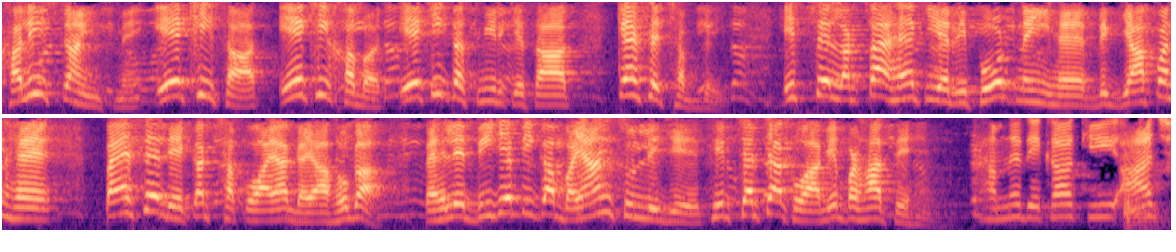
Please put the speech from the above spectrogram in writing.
खलीज टाइम्स में एक ही साथ, एक ही खबर, एक ही तस्वीर के साथ कैसे छप गई? इससे लगता है कि यह रिपोर्ट नहीं है, विज्ञापन है पैसे देकर छपवाया गया होगा। पहले बीजेपी का बयान सुन लीजिए फिर चर्चा को आगे बढ़ाते हैं। हमने देखा कि आज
